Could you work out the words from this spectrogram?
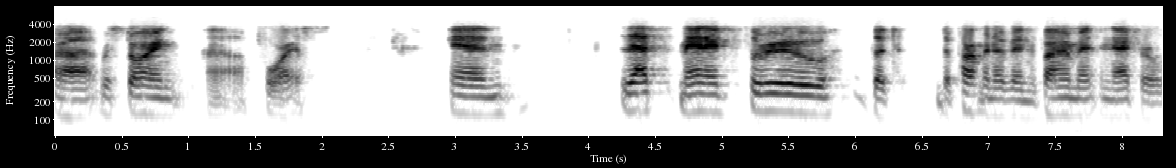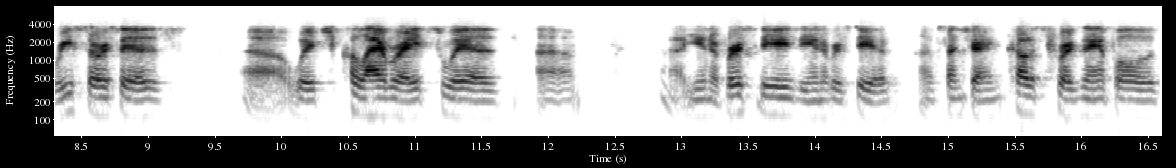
uh, restoring uh, forests. And that's managed through the Department of Environment and Natural Resources, uh, which collaborates with uh, universities. The University of, of, Sunshine Coast, for example, has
